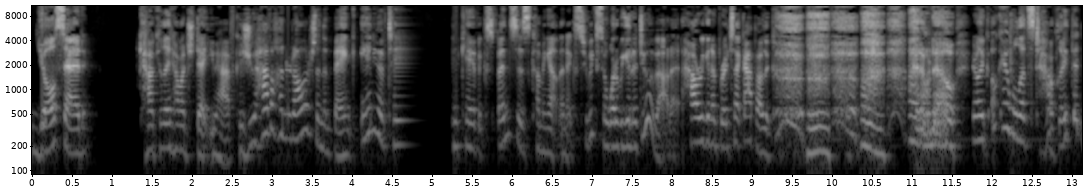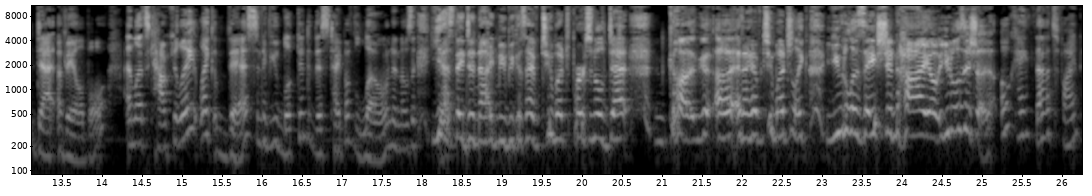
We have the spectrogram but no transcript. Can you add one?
Y'all said calculate how much debt you have because you have $100 in the bank and you have 10 10K of expenses coming out in the next two weeks. So what are we going to do about it? How are we going to bridge that gap? I was like, I don't know. You're like, okay, well, let's calculate the debt available and let's calculate like this. And if you looked into this type of loan and I was like, yes, they denied me because I have too much personal debt uh, and I have too much like utilization high uh, utilization. Okay, that's fine.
